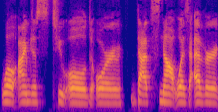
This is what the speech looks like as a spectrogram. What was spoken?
well i'm just too old or that's not was ever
